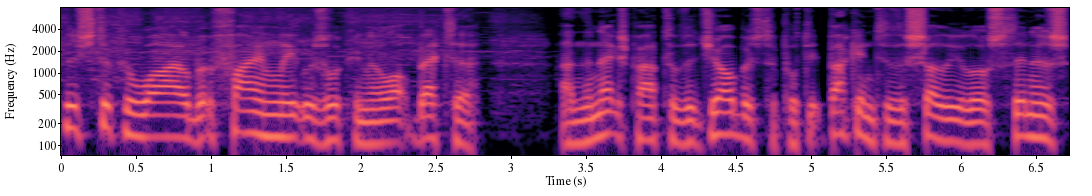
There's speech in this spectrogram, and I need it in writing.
This took a while, but finally it was looking a lot better, and the next part of the job is to put it back into the cellulose thinners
